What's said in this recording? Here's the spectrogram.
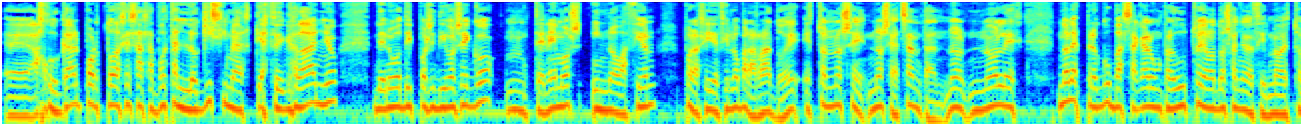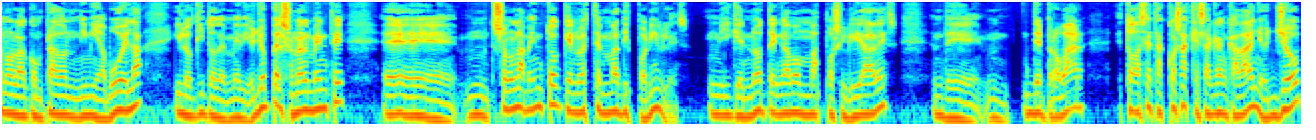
eh, a juzgar por todas esas apuestas loquísimas que hace cada año de nuevos dispositivos eco, mm, tenemos innovación, por así decirlo, para rato. ¿eh? Estos no se, no se achantan, no, no, les, no les preocupa sacar un producto y a los dos años decir, no, esto no lo ha comprado ni mi abuela y lo quito de en medio. Yo personalmente eh, mm, solo lamento que no estén más disponibles y que no tengamos más posibilidades de, mm, de probar todas estas cosas que sacan cada año. Yo,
